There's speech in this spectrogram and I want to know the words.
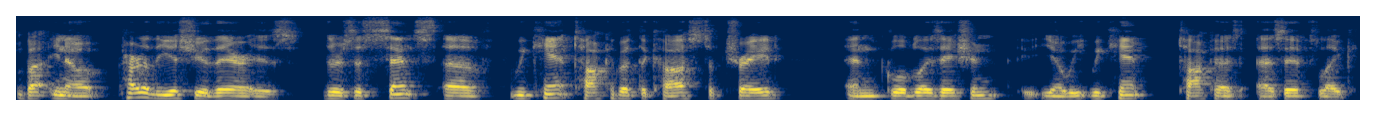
But you know, part of the issue there is there's a sense of we can't talk about the cost of trade and globalization. You know, we, we can't talk as as if like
